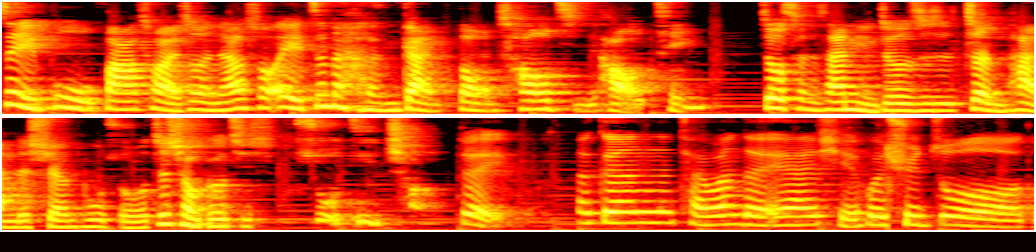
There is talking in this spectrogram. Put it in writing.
这一部发出来的时候，人家说，哎、欸，真的很感动，超级好听。就陈珊妮就是震撼的宣布说，这首歌其实不是我自己唱。对。他跟台湾的 AI 协会去做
